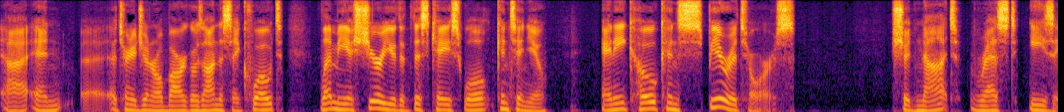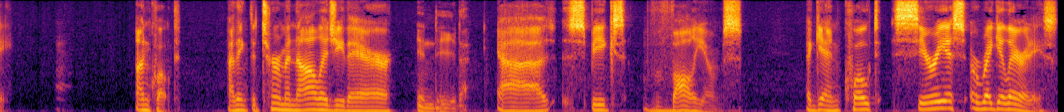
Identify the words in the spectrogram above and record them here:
uh, and uh, Attorney General Barr goes on to say, quote, let me assure you that this case will continue. Any co-conspirators should not rest easy, unquote. I think the terminology there Indeed. Uh, speaks volumes. Again, quote, serious irregularities.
